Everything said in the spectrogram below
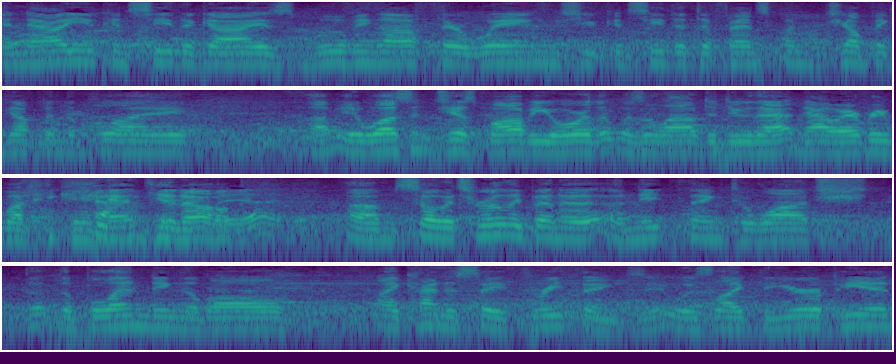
And now you can see the guys moving off their wings. You can see the defensemen jumping up in the play. Um, it wasn't just Bobby Orr that was allowed to do that. Now everybody can, you know. Um, so it's really been a, a, neat thing to watch the, the blending of all. I kind of say three things. It was like the European,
